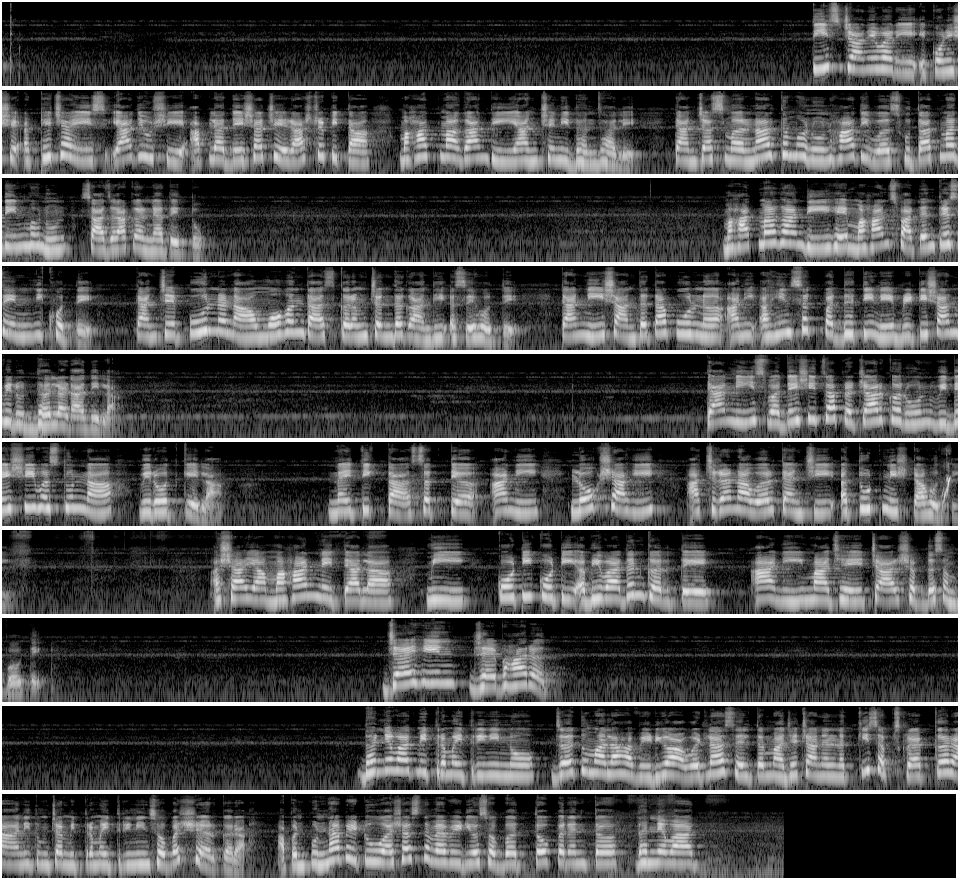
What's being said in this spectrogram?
तीस जानेवारी एकोणीसशे अठ्ठेचाळीस या दिवशी आपल्या देशाचे राष्ट्रपिता महात्मा गांधी यांचे निधन झाले. त्यांच्या स्मरणार्थ म्हणून हा दिवस हुतात्मा दिन म्हणून साजरा करण्यात येतो. महात्मा गांधी हे महान स्वातंत्र्य सैनिक होते. त्यांचे पूर्ण नाव मोहनदास करमचंद गांधी असे होते. त्यांनी शांततापूर्ण आणि अहिंसक पद्धतीने ब्रिटिशांविरुद्ध लढा दिला. त्यांनी स्वदेशीचा प्रचार करून विदेशी वस्तूंना विरोध केला. नैतिकता सत्य आणि लोकशाही आचरणावर त्यांची अतूट निष्ठा होती. अशा या महान नेत्याला मी कोटी कोटी अभिवादन करते आणि माझे चार शब्द संपवते. जय हिंद जय भारत. धन्यवाद मित्रमैत्रिणींनो. जर तुम्हाला हा व्हिडिओ आवडला असेल तर माझे चॅनल नक्की सबस्क्राईब करा आणि तुमच्या मित्रमैत्रिणींसोबत शेअर करा. आपण पुन्हा भेटू अशाच नव्या व्हिडिओसोबत. तोपर्यंत धन्यवाद.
